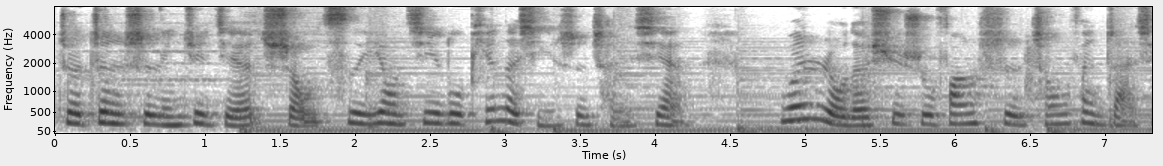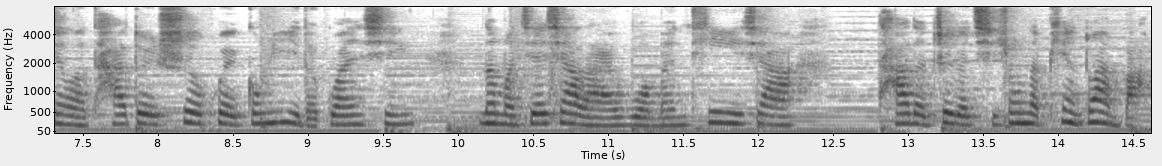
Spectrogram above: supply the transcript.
这正是林俊杰首次用纪录片的形式呈现，温柔的叙述方式充分展现了他对社会公益的关心。那么接下来我们听一下他的这个其中的片段吧。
